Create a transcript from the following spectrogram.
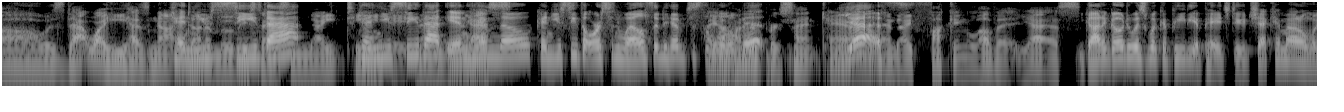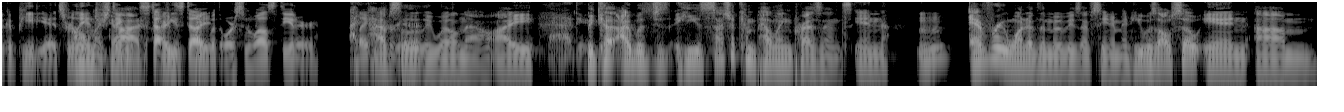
Oh, is that why he has not Can done you a movie see since that? 19? Can you see that in him though? Can you see the Orson Welles in him just a I little bit? 100% can. Yes. and I fucking love it. Yes. You got to go to his Wikipedia page, dude. Check him out on Wikipedia. It's really Oh interesting God, stuff I- he's done I- with Orson Welles theater. I like, career. absolutely will now. I Yeah, because I was just he's such a compelling presence in hmm every one of the movies I've seen him in. He was also in um,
